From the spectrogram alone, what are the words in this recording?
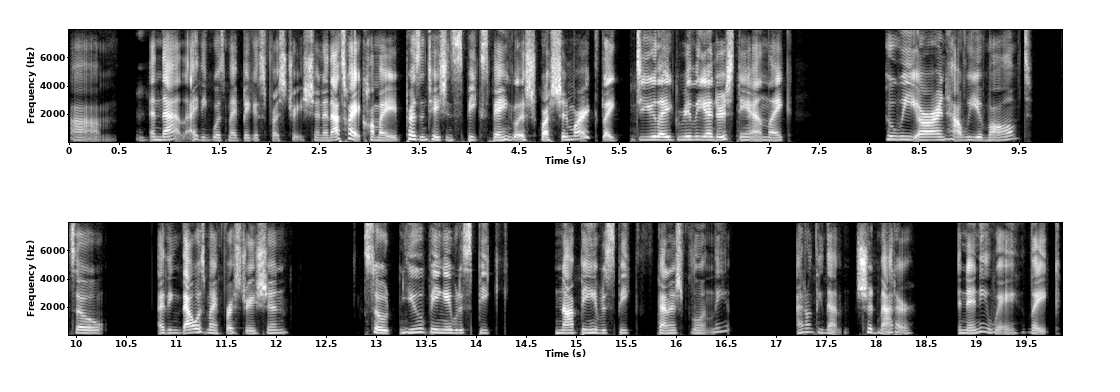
Um, Mhm. and that I think was my biggest frustration, and that's why I call my presentation "Speak Spanglish?" question mark. Like, do you like really understand like who we are and how we evolved? So, I think that was my frustration. So, you being able to speak, not being able to speak Spanish fluently, I don't think that should matter in any way. Like,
